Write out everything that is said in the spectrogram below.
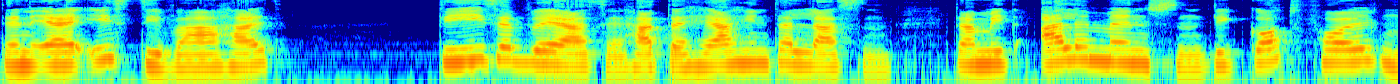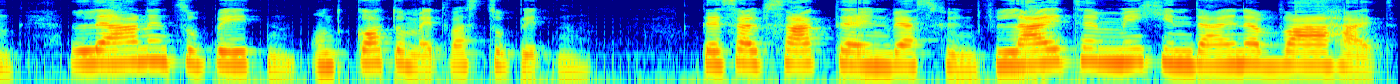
denn er ist die Wahrheit. Diese Verse hat der Herr hinterlassen, damit alle Menschen, die Gott folgen, lernen zu beten und Gott um etwas zu bitten. Deshalb sagt er in Vers 5, leite mich in deiner Wahrheit.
